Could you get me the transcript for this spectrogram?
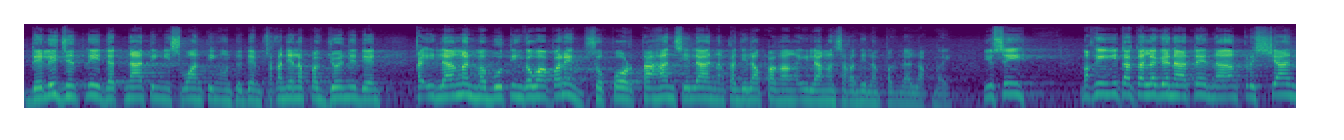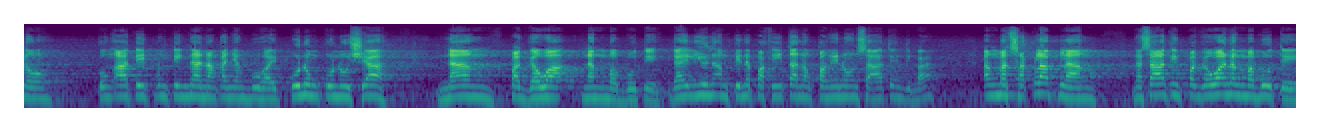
diligently that nothing is wanting unto them. Sa kanilang pag-journey din, kailangan mabuting gawa pa rin. Suportahan sila ng kanilang pangangailangan sa kanilang paglalakbay. You see, makikita talaga natin na ang Kristiyano, kung atin pong tingnan ang kanyang buhay, punong-puno siya ng paggawa ng mabuti. Dahil yun ang pinapakita ng Panginoon sa atin, di ba? Ang matsaklap lang na sa ating paggawa ng mabuti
